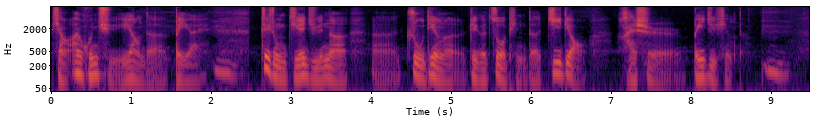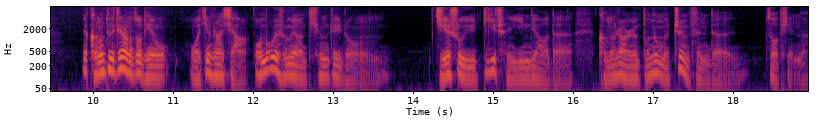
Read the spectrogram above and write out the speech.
像安魂曲一样的悲哀。嗯这种结局呢，呃，注定了这个作品的基调还是悲剧性的。嗯那可能对这样的作品，我经常想，我们为什么要听这种结束于低沉音调的，可能让人不那么振奋的作品呢？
